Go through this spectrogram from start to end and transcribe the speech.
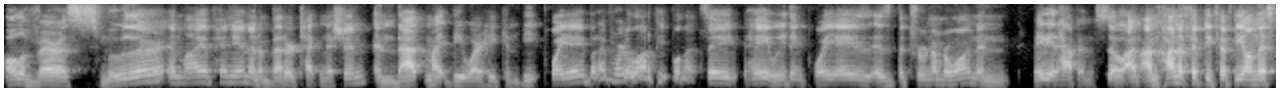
Oliveira's smoother, in my opinion, and a better technician. And that might be where he can beat Poirier. But I've heard a lot of people that say, hey, we think Poirier is, is the true number one. And maybe it happens. So I'm, I'm kind of 50 50 on this.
